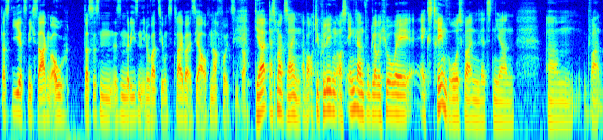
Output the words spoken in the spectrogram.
dass die jetzt nicht sagen, oh, das ist ein, ist ein riesen Innovationstreiber, ist ja auch nachvollziehbar. Ja, das mag sein, aber auch die Kollegen aus England, wo, glaube ich, Huawei extrem groß war in den letzten Jahren, ähm, war,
